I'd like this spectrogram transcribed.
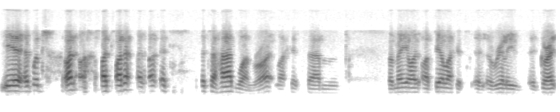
yeah, it would. I, I, I don't. I, it's it's a hard one, right? Like it's um, for me, I, I feel like it's a, a really a great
